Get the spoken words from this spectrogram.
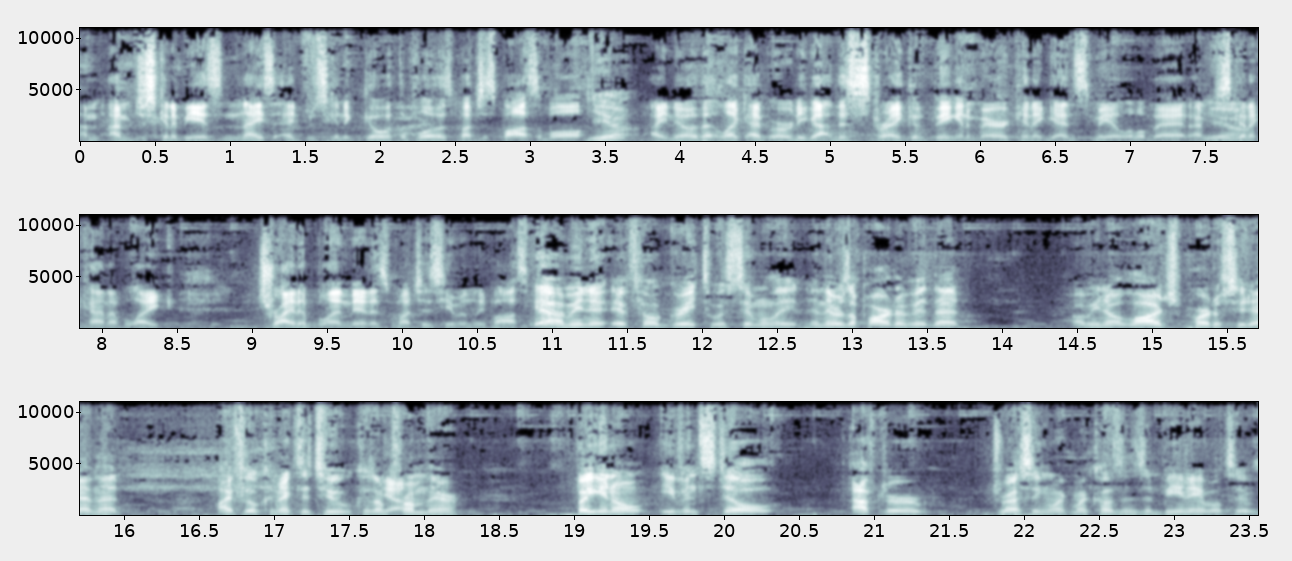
I'm, I'm just going to be as nice. I'm just going to go with the flow as much as possible. Yeah. I know that like I've already got this strike of being an American against me a little bit. I'm just going to kind of like try to blend in as much as humanly possible. Yeah, I mean, it, it felt great to assimilate, and there was a part of it that, I mean, a large part of Sudan that I feel connected to because I'm Yeah. from there. But you know, even still, after dressing like my cousins and being able to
